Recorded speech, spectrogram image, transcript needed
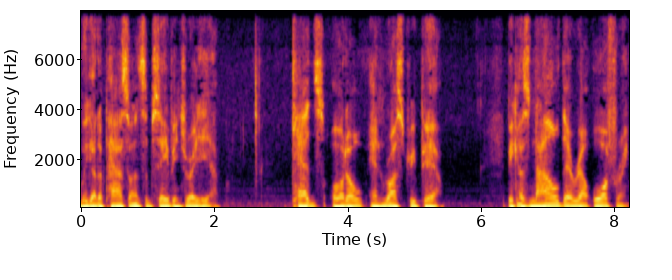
we got to pass on some savings right here. Ted's Auto and Rust Repair. Because now they're offering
